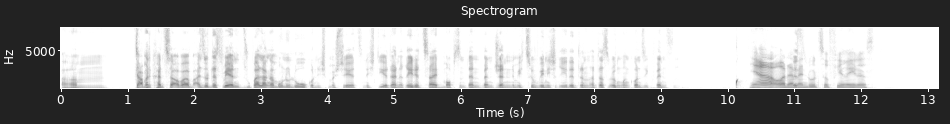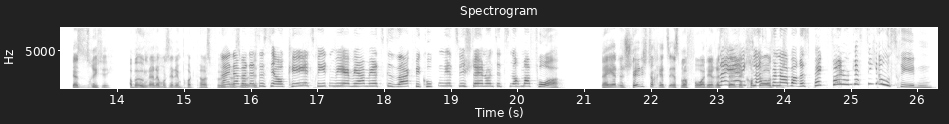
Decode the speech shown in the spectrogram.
Ähm, damit kannst du aber, also das wäre ein super langer Monolog und ich möchte jetzt nicht dir deine Redezeit mopsen, denn wenn Jen nämlich zu wenig redet, dann hat das irgendwann Konsequenzen. Ja, oder Das- wenn du zu viel redest. Das ist richtig. Aber irgendeiner muss ja den Podcast füllen. Nein, also, aber das ist ja okay. Jetzt reden wir. Wir haben jetzt gesagt, wir gucken jetzt, wir stellen uns jetzt nochmal vor. Naja, dann stell dich doch jetzt erstmal vor. Der Rest, der, Ja, der ich kommt lass, aus. bin aber respektvoll und lass dich ausreden.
